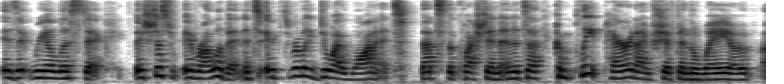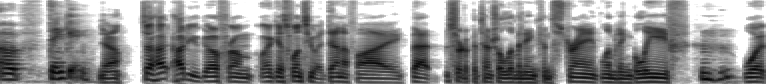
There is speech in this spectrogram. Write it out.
is it realistic? It's just irrelevant. It's it's really do I want it? That's the question, and it's a complete paradigm shift in the way of of thinking. Yeah. So how, how do you go from I guess once you identify that sort of potential limiting constraint, limiting belief, mm-hmm. what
